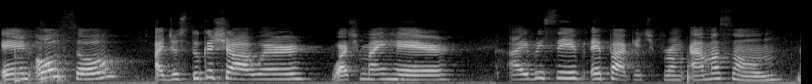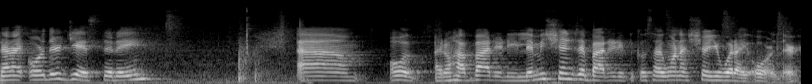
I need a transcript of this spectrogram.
And also, I just took a shower, washed my hair. I received a package from Amazon that I ordered yesterday. Um, oh, I don't have battery. Let me change the battery because I want to show you what I ordered.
